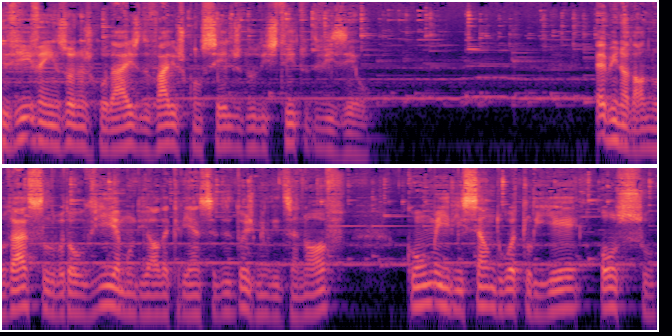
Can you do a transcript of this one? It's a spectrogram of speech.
que vivem em zonas rurais de vários concelhos do distrito de Viseu. A Binodal Nudar celebrou o Dia Mundial da Criança de 2019 com uma edição do ateliê Ouço,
